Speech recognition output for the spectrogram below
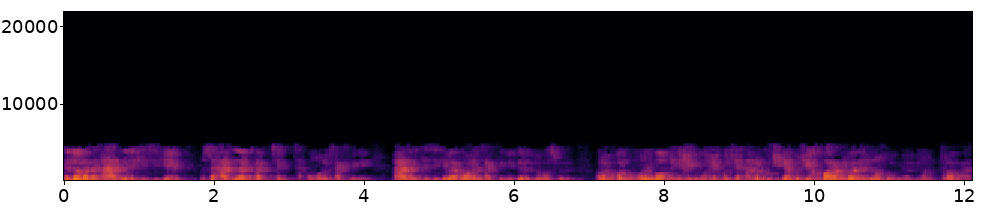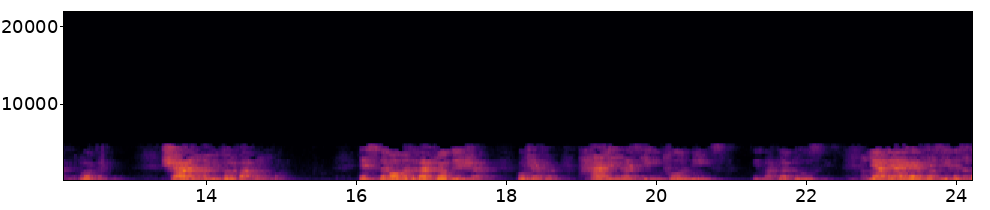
عدالت عدل یعنی کسی که مثل عدل در امور تکوینی. عدل کسی که بر راه تکوینی داره درست بره حالا می‌خواد امور واقعی خیلی مهم باشه امر کوچیک هم باشه خارم تو بدنشون خوب میاد. اینا خلاف عدل خلاف تکوینی. شرع هم همینطوره فرق نمی‌کنه. استقامت بر جاده شرع. روشن حق این است که اینطور نیست. این مطلب درست نیست. یعنی اگر کسی است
